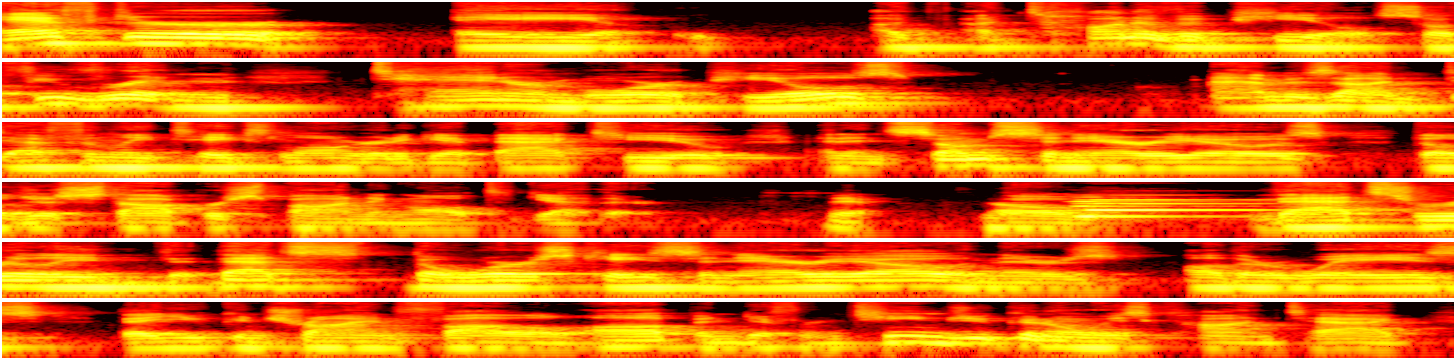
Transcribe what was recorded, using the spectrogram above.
after a a, a ton of appeals. So if you've written 10 or more appeals, Amazon definitely takes longer to get back to you. And in some scenarios, they'll just stop responding altogether. Yeah. So that's really that's the worst case scenario. And there's other ways that you can try and follow up and different teams you can always contact.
